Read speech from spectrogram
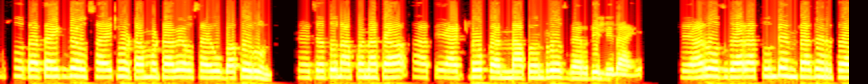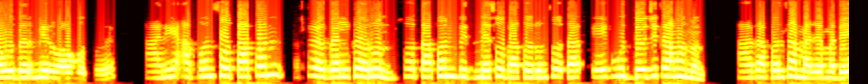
स्वतःचा एक व्यवसाय छोटा मोठा व्यवसाय उभा करून त्याच्यातून आपण आता सात ते आठ लोकांना आपण रोजगार दिलेला आहे. त्या रोजगारातून त्यांचा घरचा उदरनिर्वाह होतोय आणि आपण स्वतः पण स्ट्रगल करून स्वतः पण बिझनेस उभा करून स्वतः एक उद्योजिका म्हणून आज आपण समाजामध्ये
